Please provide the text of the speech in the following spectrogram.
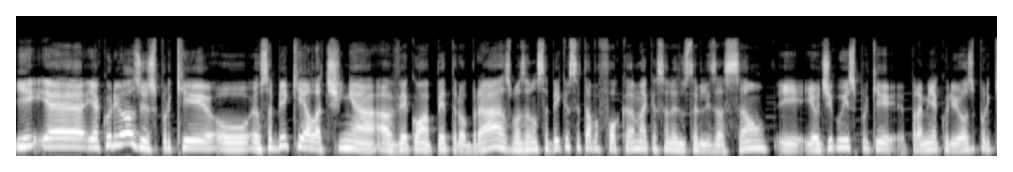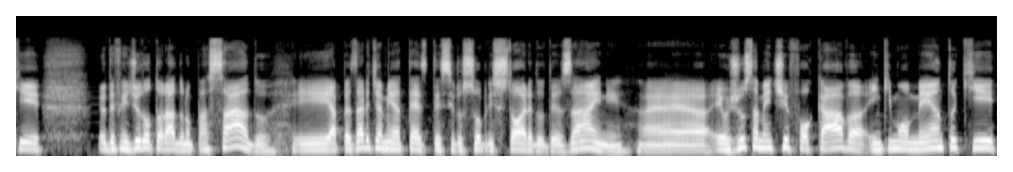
E, é, e é curioso isso, porque o, eu sabia que ela tinha a ver com a Petrobras, mas eu não sabia que você estava focando na questão da industrialização. E, e eu digo isso porque, para mim, é curioso, porque eu defendi o doutorado no passado e, apesar de a minha tese ter sido sobre história do design, é, eu justamente focava em que momento que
